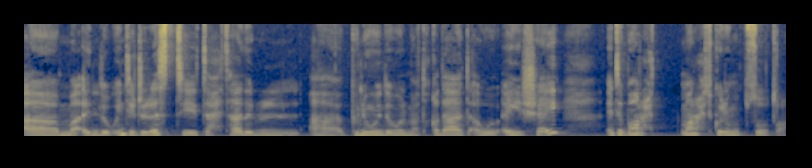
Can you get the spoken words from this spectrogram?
آه ما لو انت جلستي تحت هذا البنود أو المعتقدات أو أي شيء انت ما راح ما راح تكوني مبسوطة.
